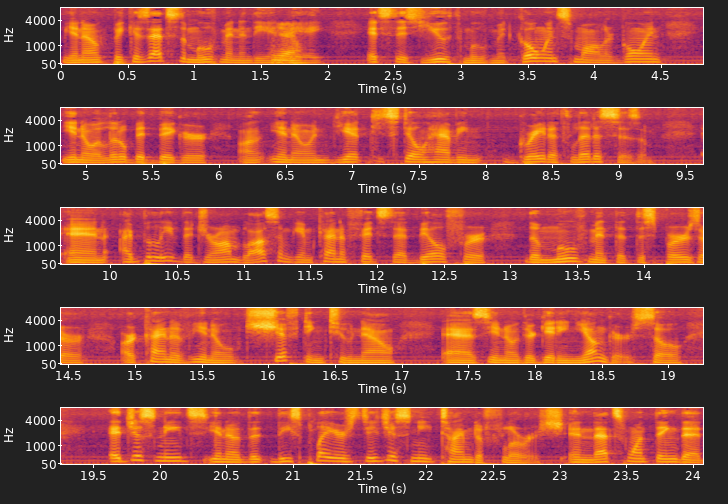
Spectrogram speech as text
You know, because that's the movement in the NBA. Yeah. It's this youth movement, going smaller, going you know a little bit bigger, on you know, and yet still having great athleticism. And I believe that Jaron Blossomgame kind of fits that bill for the movement that the Spurs are are kind of you know shifting to now as you know they're getting younger. So it just needs you know the, these players they just need time to flourish, and that's one thing that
